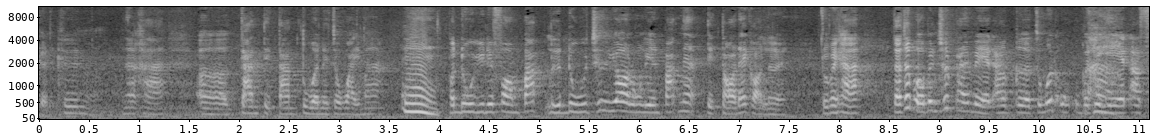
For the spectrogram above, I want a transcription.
เกิดขึ้นนะคะเอ่อการติดตามตัวเนี่ยจะไวมากอืมพอดูยูนิฟอร์มปั๊บหรือดูชื่อย่อโรงเรียนปั๊บเนี่ยติดต่อได้ก่อนเลยถูกไหมคะ แต่ถ้าบอกว่าเป็นชุด private เอาเกิดสมมติอุบัติเหตุอะส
